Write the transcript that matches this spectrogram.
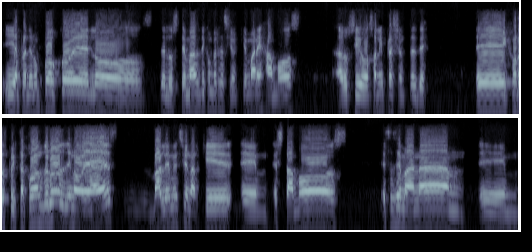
y aprender un poco de los, de los temas de conversación que manejamos alusivos a la impresión 3D. Eh, con respecto a Cóndor de novedades, vale mencionar que em, estamos esta semana em,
